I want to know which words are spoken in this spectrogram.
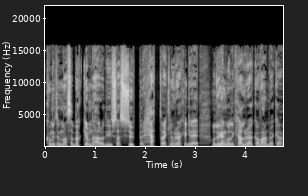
kommit en massa böcker om det här och det är ju så här superhett verkligen att röka grejer. Och du kan både kallröka och varmröka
